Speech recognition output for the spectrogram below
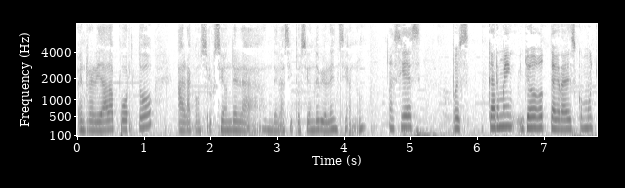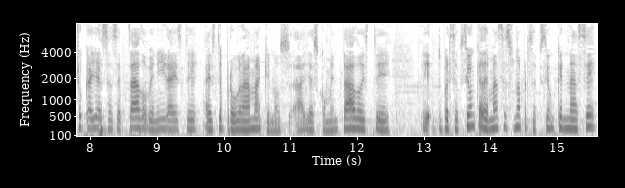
en realidad aporto a la construcción de la, de la situación de violencia, ¿no? Así es. Pues Carmen, yo te agradezco mucho que hayas aceptado venir a este a este programa, que nos hayas comentado este eh, tu percepción, que además es una percepción que nace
